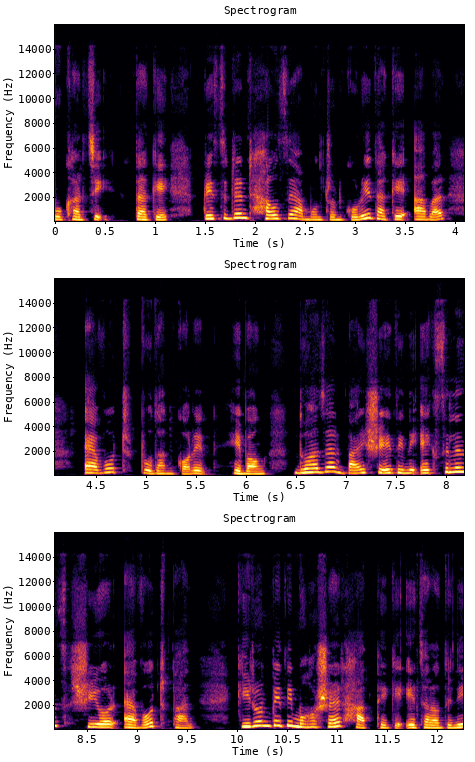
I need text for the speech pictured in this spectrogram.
মুখার্জি তাকে প্রেসিডেন্ট হাউসে আমন্ত্রণ করে তাকে আবার অ্যাওয়ার্ড প্রদান করেন এবং দু হাজার বাইশে তিনি এক্সেলেন্স শিওর অ্যাওয়ার্ড পান। কিরণ বেদী মহাশয়ের হাত থেকে এছাড়াও তিনি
